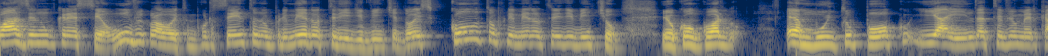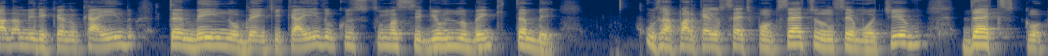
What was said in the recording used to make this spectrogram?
quase não cresceu, 1,8% no primeiro TRI de 22 contra o primeiro TRI de 21. Eu concordo, é muito pouco e ainda teve o mercado americano caindo, também Nubank caindo, costuma seguir o Nubank também. O Zapar caiu 7,7, não sei o motivo. Dexco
